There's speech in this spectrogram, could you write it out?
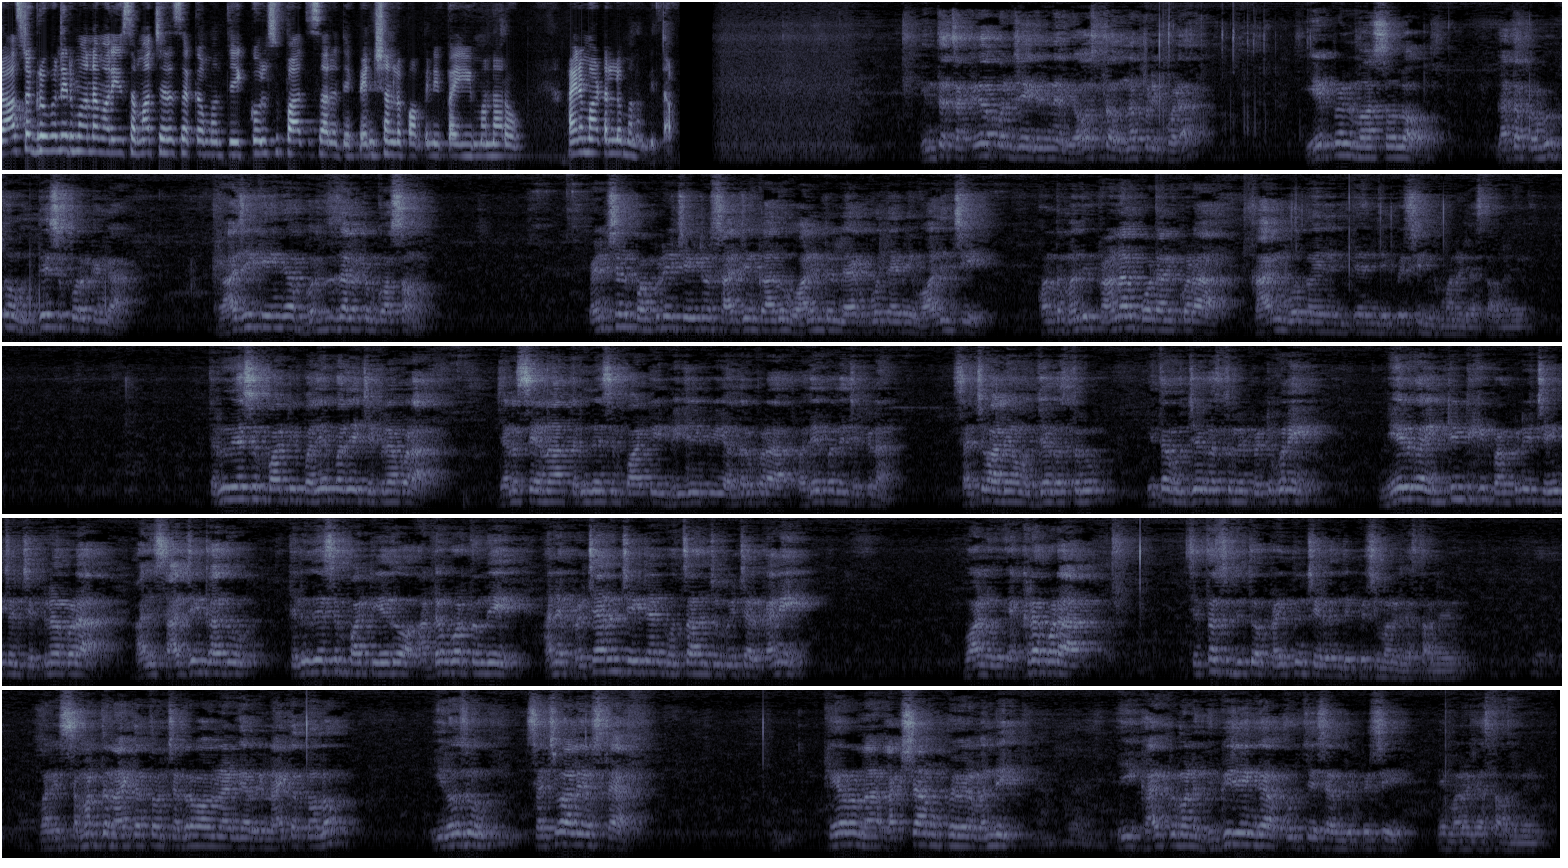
రాష్ట్ర గృహ నిర్మాణ మరియు సమాచార శాఖ మంత్రి కొలుసు పాతసారథి పెన్షన్ల పంపిణీపై ఏమన్నారో ఆయన మాటల్లో మనం విద్దాం ఇంత చక్కగా పనిచేయగలిగిన వ్యవస్థ ఉన్నప్పటికీ కూడా ఏప్రిల్ మాసంలో గత ప్రభుత్వం ఉద్దేశపూర్వకంగా రాజకీయంగా బురద జల్లటం కోసం పెన్షన్ పంపిణీ చేయటం సాధ్యం కాదు వాలంటీర్లు లేకపోతే అని వాదించి కొంతమంది ప్రాణాలు పోవడానికి కూడా కారణభూతమైంది అని చెప్పేసి మీకు మనం చేస్తా ఉన్నాను నేను. తెలుగుదేశం పార్టీ పదే పదే చెప్పినా కూడా జనసేన తెలుగుదేశం పార్టీ బీజేపీ అందరూ కూడా పదే పదే చెప్పిన సచివాలయం ఉద్యోగస్తులు ఇతర ఉద్యోగస్తుల్ని పెట్టుకుని నేరుగా ఇంటింటికి పంపిణీ చేయించని చెప్పినా కూడా అది సాధ్యం కాదు తెలుగుదేశం పార్టీ ఏదో అడ్డం కొడుతుంది అనే ప్రచారం చేయడానికి ఉత్సాహం చూపించారు కానీ వాళ్ళు ఎక్కడ కూడా చిత్తశుద్ధితో ప్రయత్నం చేయలేదని చెప్పేసి మనం చేస్తాను నేను మరి సమర్థ నాయకత్వం చంద్రబాబు నాయుడు గారి నాయకత్వంలో ఈరోజు సచివాలయ స్టాఫ్ కేవలం లక్షా ముప్పై వేల మంది ఈ కార్యక్రమాన్ని దిగ్విజయంగా పూర్తి చేశారని చెప్పేసి నేను మనం చేస్తామని నేను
